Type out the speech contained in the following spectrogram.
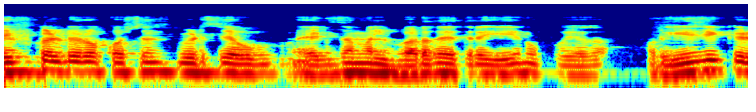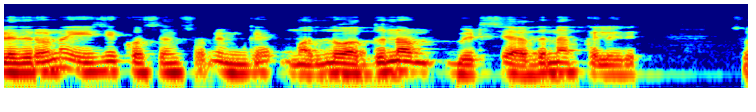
ಡಿಫಿಕಲ್ಟ್ ಇರೋ ಕ್ವಶನ್ಸ್ ಬಿಡಿಸಿ ಎಕ್ಸಾಮಲ್ಲಿ ಬರದೇ ಇದ್ರೆ ಏನು ಉಪಯೋಗ? ಅವ್ರು ಈಸಿ ಕೇಳಿದ್ರು ಈಸಿ ಕ್ವಶನ್ಸು ನಿಮಗೆ ಮೊದಲು ಅದನ್ನ ಬಿಡಿಸಿ, ಅದನ್ನ ಕಲೀರಿ. ಸೊ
